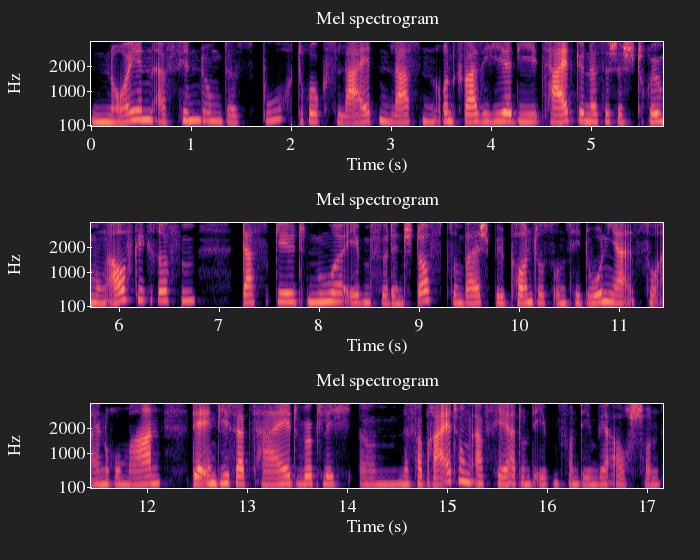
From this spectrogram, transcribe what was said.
neuen Erfindung des Buchdrucks leiten lassen und quasi hier die zeitgenössische Strömung aufgegriffen. Das gilt nur eben für den Stoff. Zum Beispiel Pontus und Sidonia ist so ein Roman, der in dieser Zeit wirklich ähm, eine Verbreitung erfährt und eben von dem wir auch schon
